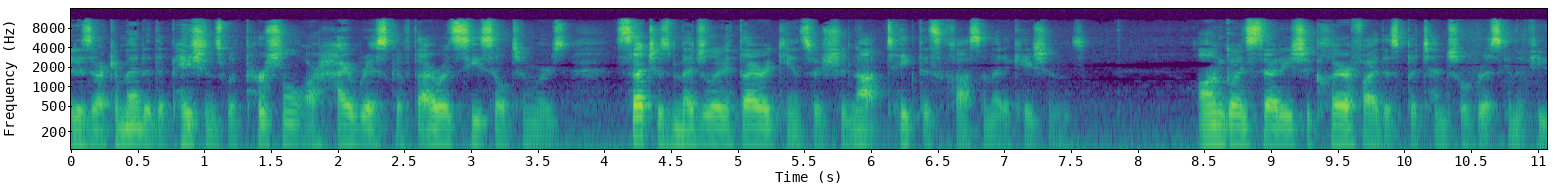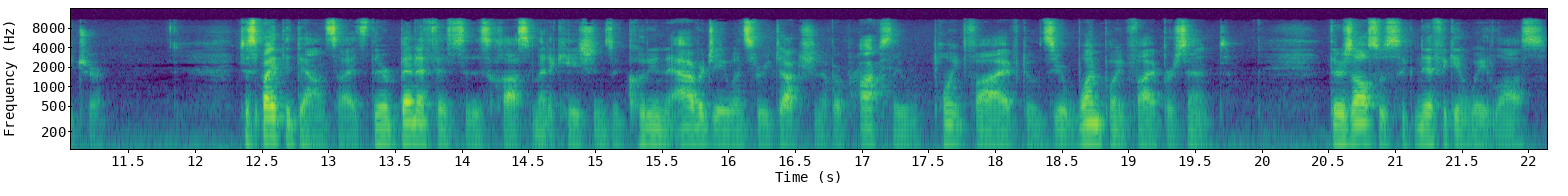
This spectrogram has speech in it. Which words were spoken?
it is recommended that patients with personal or high risk of thyroid C cell tumors, such as medullary thyroid cancer, should not take this class of medications. Ongoing studies should clarify this potential risk in the future. Despite the downsides, there are benefits to this class of medications, including an average A1C reduction of approximately 0.5 to 1.5%. There's also significant weight loss.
